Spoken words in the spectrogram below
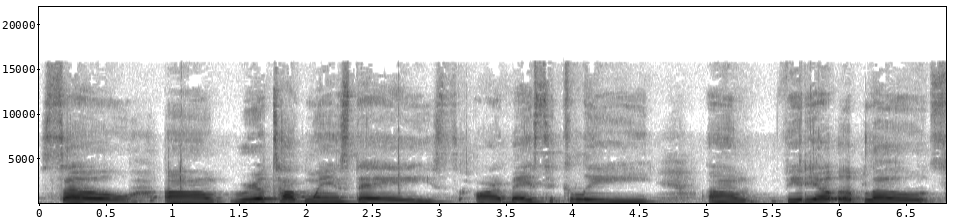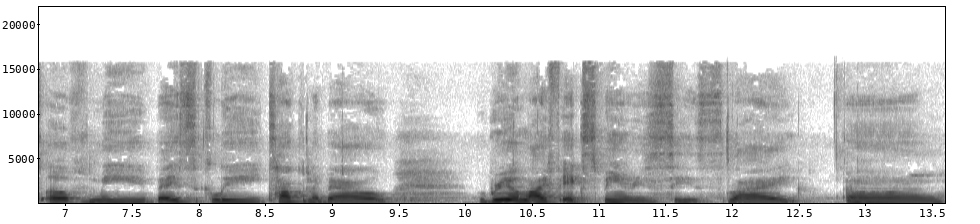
So, um, Real Talk Wednesdays are basically um, video uploads of me basically talking about real life experiences like um,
